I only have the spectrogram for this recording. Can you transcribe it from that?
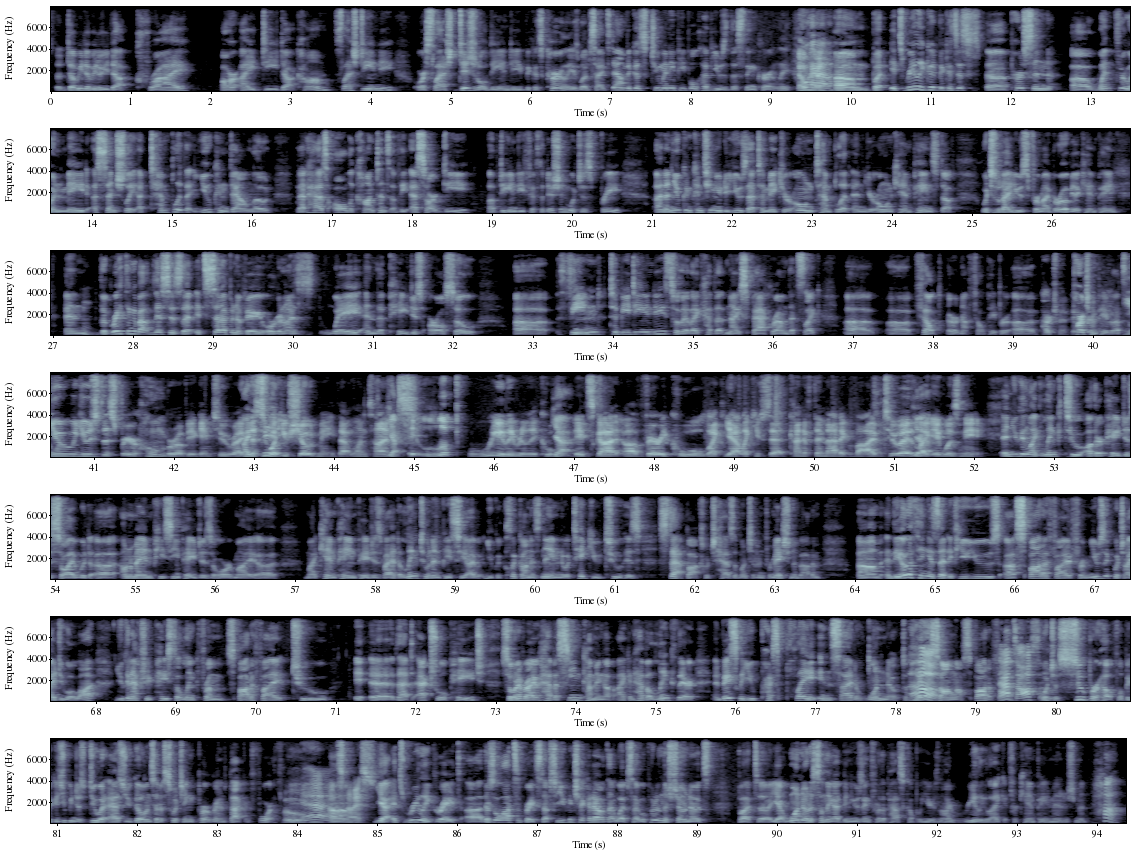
www.cryrid.com slash D&D or slash digital D&D because currently his website's down because too many people have used this thing currently. Okay. Wow. Um, but it's really good because this uh, person uh, went through and made essentially a template that you can download that has all the contents of the SRD of D&D 5th edition, which is free. And then you can continue to use that to make your own template and your own campaign stuff, which is what I use for my Barovia campaign. And the great thing about this is that it's set up in a very organized way, and the pages are also uh, themed to be D and D, so they like have that nice background that's like uh, uh, felt or not felt paper, uh, Parchment paper. Parchment paper. That's the You one. used this for your home Barovia game too, right? I this did. is what you showed me that one time. Yes. It looked really, really cool. Yeah. It's got a very cool, like yeah, like you said, kind of thematic vibe to it. Yeah. Like it was neat. and you can like link to other pages. So I would uh, on my NPC pages or my uh, my campaign pages, if I had to link to an NPC, I, you could click on his name and it would take you to his stat box, which has a bunch of information about him. Um, and the other thing is that if you use uh, Spotify for music, which I do a lot, you can actually paste a link from Spotify to it, uh, that actual page. So whenever I have a scene coming up, I can have a link there, and basically you press play inside of OneNote to play the Oh, song off Spotify. that's awesome. Which is super helpful because you can just do it as you go instead of switching programs back and forth. Ooh, Yeah. that's Um, nice. Yeah, it's really great. Uh, there's a lots of great stuff, so you can check it out at that website. We'll put it in the show notes. But uh, yeah, OneNote is something I've been using for the past couple years, and I really like it for campaign management. Huh.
